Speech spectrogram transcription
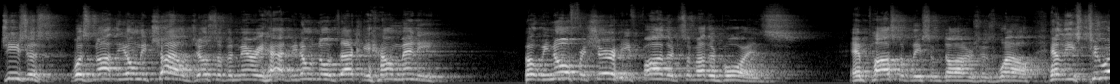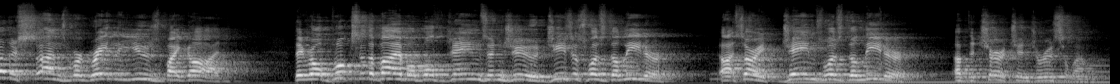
Jesus was not the only child Joseph and Mary had. We don't know exactly how many, but we know for sure he fathered some other boys and possibly some daughters as well. At least two other sons were greatly used by God. They wrote books of the Bible, both James and Jude. Jesus was the leader. Uh, sorry, James was the leader of the church in Jerusalem.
